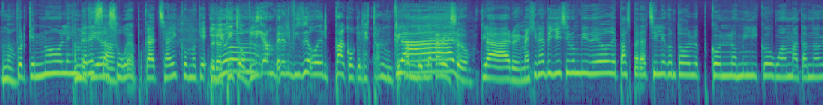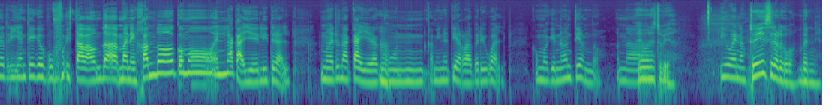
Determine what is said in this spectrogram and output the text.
No. Porque no les Está interesa. en su po. ¿Cachai? Como que. Pero y a ti yo- te obligan a ver el video del Paco que le están Claro, en la cabeza. claro. Imagínate yo hiciera un video de paz para Chile con todo lo- con los milicos, Juan matando a Catrillanca que pu, estaba onda manejando como en la calle, literal. No era una calle, era como No. un camino de tierra, pero igual. Como que no entiendo. onda. Es una estupidez. Y bueno. Te voy a decir algo, Bernie.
